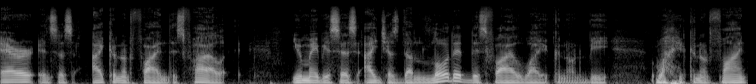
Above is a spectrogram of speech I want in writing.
error and says I cannot find this file. You maybe says I just downloaded this file. Why you cannot be why you cannot find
